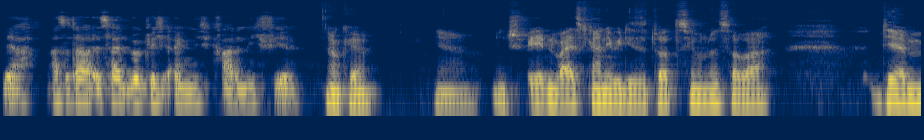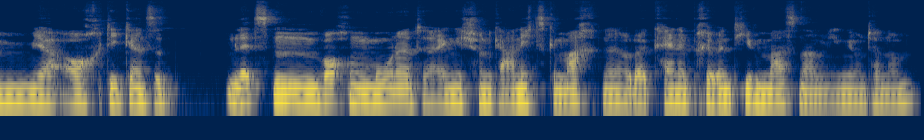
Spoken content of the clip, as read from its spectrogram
ja, also da ist halt wirklich eigentlich gerade nicht viel. Okay. Ja, in Schweden weiß ich gar nicht, wie die Situation ist, aber die haben ja auch die ganze letzten Wochen, Monate eigentlich schon gar nichts gemacht, ne? Oder keine präventiven Maßnahmen irgendwie unternommen.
